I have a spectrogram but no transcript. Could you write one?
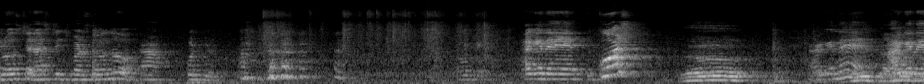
ಬ್ಲೌಸ್ ಚೆನ್ನಾಗಿ ಸ್ಟಿಚ್ ಮಾಡ್ಕೊಂಡು ಹಾ. ಕೊಟ್ಬಿಡು. ಓಕೆ ಹಾಗೇನೆ ಖುಷ್. ಹಾಗೇನೆ ಹಾಗೇನೆ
